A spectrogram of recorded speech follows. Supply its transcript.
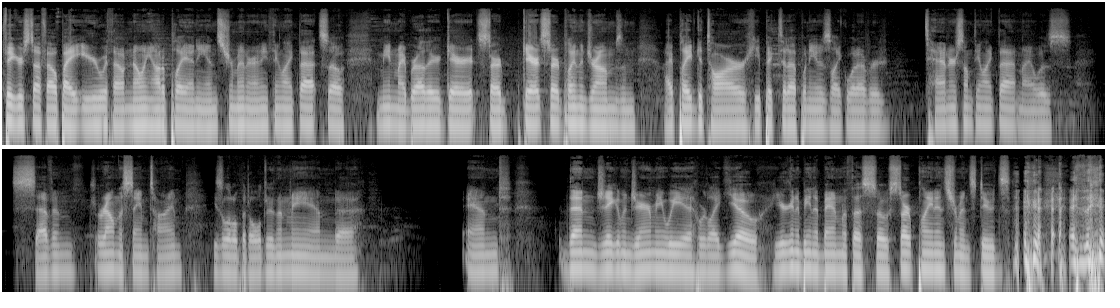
figure stuff out by ear without knowing how to play any instrument or anything like that. So, me and my brother Garrett started Garrett started playing the drums, and I played guitar. He picked it up when he was like whatever ten or something like that, and I was seven, around the same time. He's a little bit older than me, and uh, and then Jacob and Jeremy, we uh, were like, "Yo, you're gonna be in a band with us, so start playing instruments, dudes." and then,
